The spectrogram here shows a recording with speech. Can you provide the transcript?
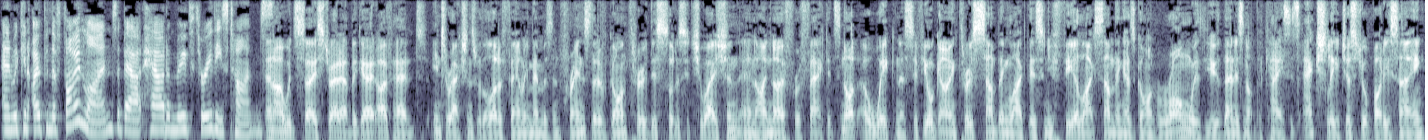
and we can open the phone lines about how to move through these times. And I would say straight out the gate, I've had interactions with a lot of family members and friends that have gone through this sort of situation, and I know for a fact it's not a weakness. If you're going through something like this and you feel like something has gone wrong with you, that is not the case. It's actually just your body saying,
